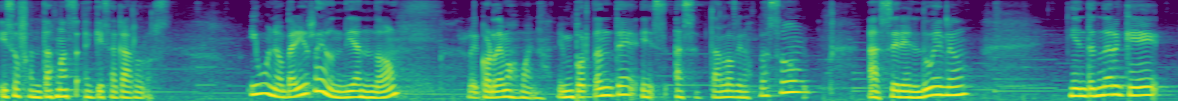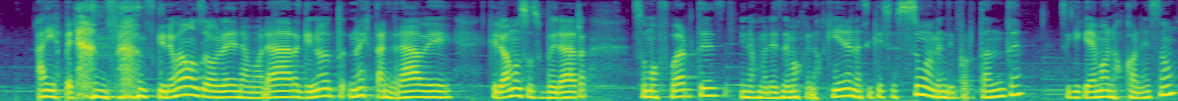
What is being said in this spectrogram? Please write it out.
esos fantasmas hay que sacarlos. Y bueno, para ir redondeando, recordemos, bueno, lo importante es aceptar lo que nos pasó, hacer el duelo y entender que hay esperanzas, que nos vamos a volver a enamorar, que no, no es tan grave, que lo vamos a superar, somos fuertes y nos merecemos que nos quieran, así que eso es sumamente importante. Así que quedémonos con eso.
